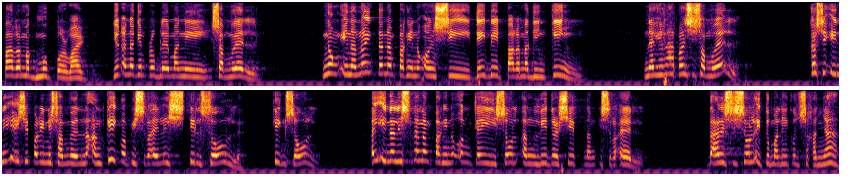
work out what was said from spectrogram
para mag-move forward. Yun ang naging problema ni Samuel. Nung inanoint na ng Panginoon si David para maging king, nahirapan si Samuel. Kasi iniisip pa rin ni Samuel na ang king of Israel is still Saul, King Saul. Ay inalis na ng Panginoon kay Saul ang leadership ng Israel. Dahil si Saul ay tumalikod sa kanya.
